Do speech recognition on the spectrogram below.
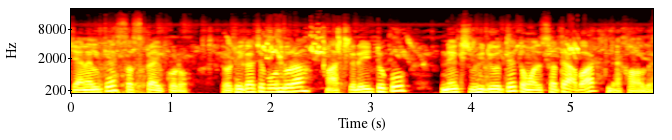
চ্যানেলকে সাবস্ক্রাইব করো। তো ঠিক আছে বন্ধুরা, আজকের এইটুকু। নেক্সট ভিডিওতে তোমাদের সাথে আবার দেখা হবে।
